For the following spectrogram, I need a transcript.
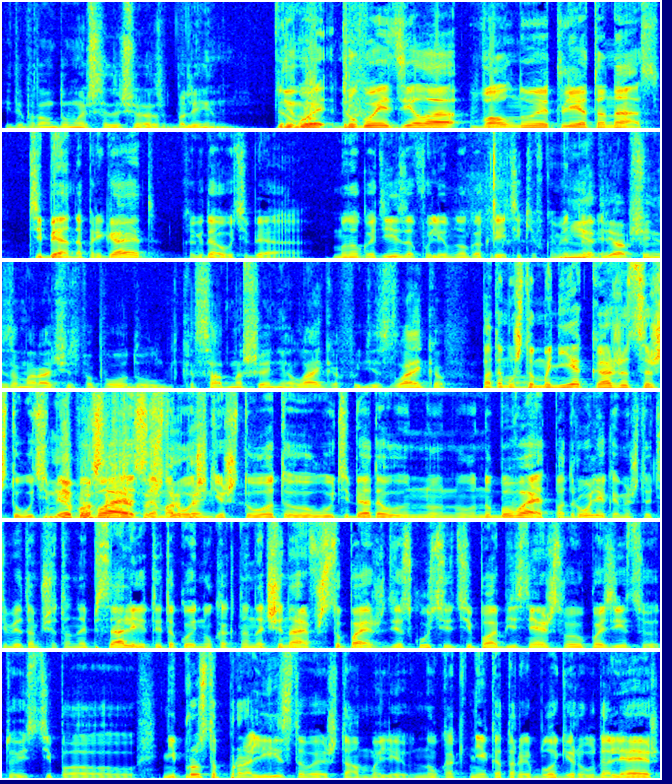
И ты потом думаешь в следующий раз, блин. Другое, другое дело, волнует ли это нас? Тебя напрягает, когда у тебя много дизов или много критики в комментариях? Нет, я вообще не заморачиваюсь по поводу соотношения лайков и дизлайков. Потому а. что мне кажется, что у тебя мне бывают кажется, заморочки, что, это... что у тебя, ну, ну, ну, бывает под роликами, что тебе там что-то написали, и ты такой, ну, как-то начинаешь, вступаешь в дискуссию, типа, объясняешь свою позицию, то есть, типа, не просто пролистываешь там или, ну, как некоторые блогеры удаляешь,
